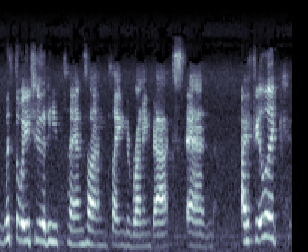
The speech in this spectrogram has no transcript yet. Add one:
with the way too that he plans on playing the running backs, and I feel like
